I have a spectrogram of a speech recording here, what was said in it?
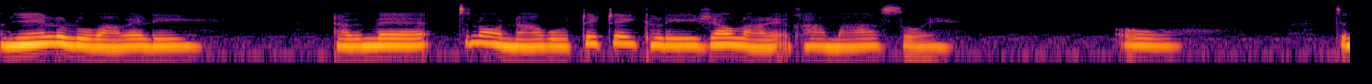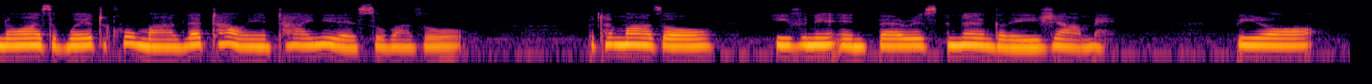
အမြဲလိုလိုပါပဲလေဒါပေမဲ့ကျွန်တော်နာကိုတိတ်တိတ်ကလေးရောက်လာတဲ့အခါမှာဆိုရင်အိုးကျွန်တော်ကစပွဲတစ်ခုမှာလက်ထောက်ရင်ထိုင်းနေတယ်ဆိုပါစို့ပထမဆုံး evening in paris အနှံ့ကလေးရမယ်ပြီးတော့ပ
